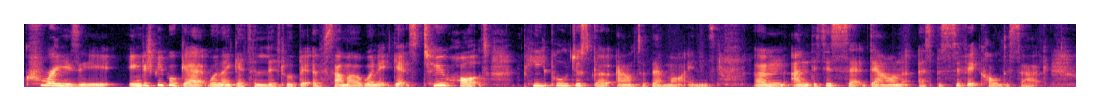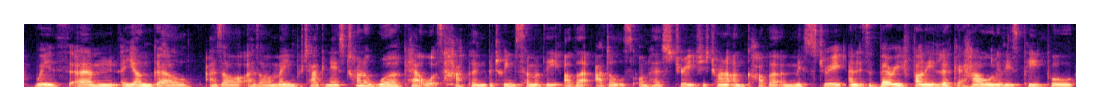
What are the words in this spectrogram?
crazy English people get when they get a little bit of summer. When it gets too hot, people just go out of their minds. Um, and this is set down a specific cul-de-sac with um, a young girl as our as our main protagonist trying to work out what's happened between some of the other adults on her street. She's trying to uncover a mystery and it's a very funny look at how all of these people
